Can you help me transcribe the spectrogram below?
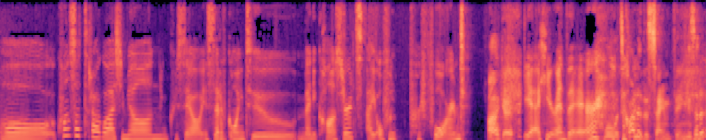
어, 콘서트라고 하시면 글쎄요. Instead of going to many concerts, I often performed. Okay. Yeah, here and there. Well, it's kind of the same thing, isn't it?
